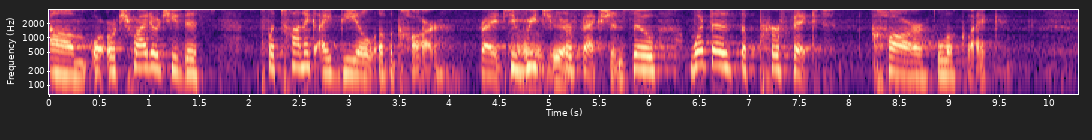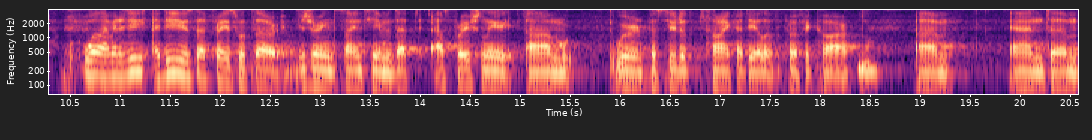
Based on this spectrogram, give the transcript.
um, or, or try to achieve this platonic ideal of a car, right? To reach yeah. perfection. So, what does the perfect car look like? Well, I mean, I do, I do use that phrase with our engineering design team that aspirationally um, we're in pursuit of the platonic ideal of the perfect car. Um, and um,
